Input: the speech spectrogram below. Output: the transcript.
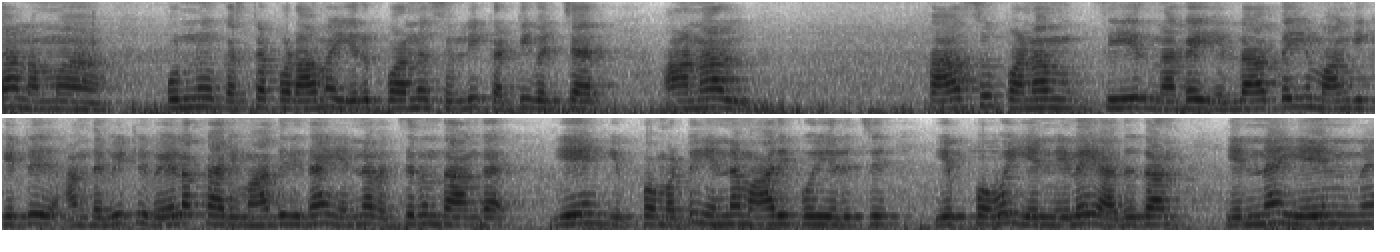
தான் நம்ம பொண்ணு கஷ்டப்படாமல் இருப்பான்னு சொல்லி கட்டி வச்சார். ஆனால் காசு பணம் சீர் நகை எல்லாத்தையும் வாங்கிக்கிட்டு அந்த வீட்டு வேலைக்காரி மாதிரி தான் என்ன வச்சுருந்தாங்க. ஏன் இப்போ மட்டும் என்ன மாறி போயிருச்சு? எப்போவோ என் நிலை அதுதான். என்ன ஏன்னு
